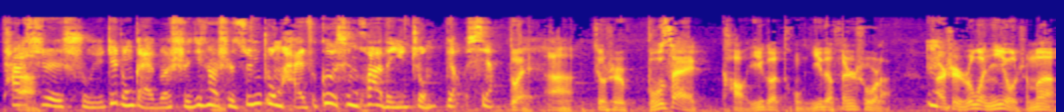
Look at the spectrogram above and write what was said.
它是属于这种改革，实际上是尊重孩子个性化的一种表现。对啊，就是不再考一个统一的分数了，而是如果你有什么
